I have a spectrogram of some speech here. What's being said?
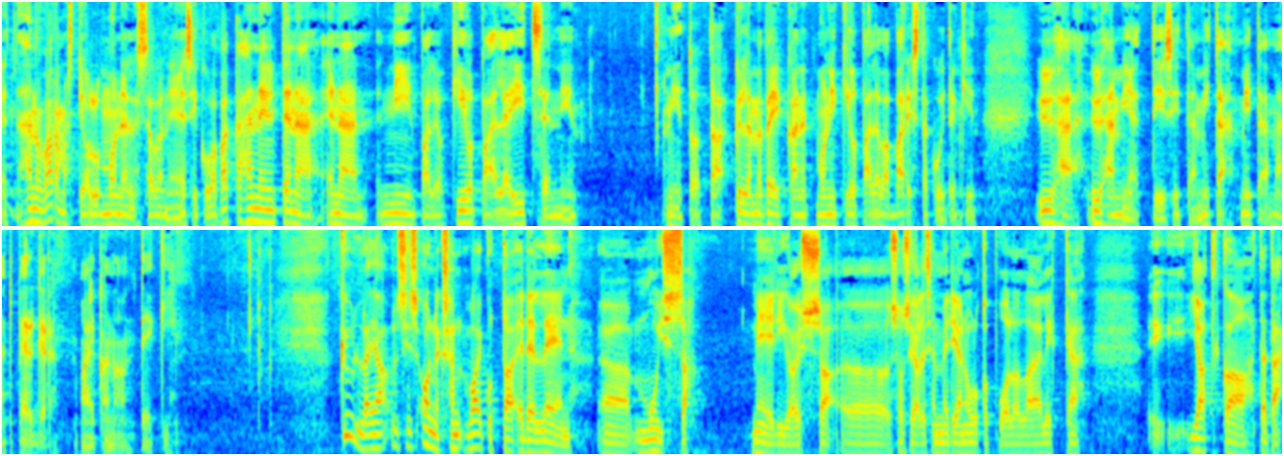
Et hän on varmasti ollut monelle sellainen esikuva, vaikka hän ei nyt enää, enää niin paljon kilpaile itse, niin, niin tota, kyllä mä veikkaan, että moni kilpaileva barista kuitenkin yhä, yhä miettii sitä, mitä, mitä Matt Berger aikanaan teki. Kyllä, ja siis onneksi hän vaikuttaa edelleen ö, muissa medioissa ö, sosiaalisen median ulkopuolella, eli jatkaa tätä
